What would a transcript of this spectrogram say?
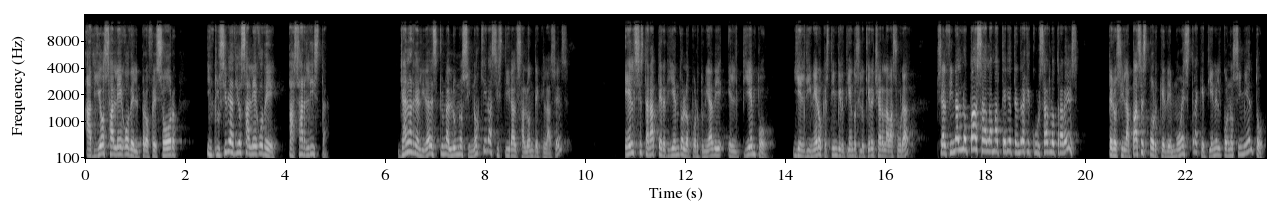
adiós al ego del profesor, inclusive adiós al ego de pasar lista. Ya la realidad es que un alumno, si no quiere asistir al salón de clases, él se estará perdiendo la oportunidad de el tiempo y el dinero que está invirtiendo si lo quiere echar a la basura. Si al final no pasa la materia, tendrá que cursarlo otra vez. Pero si la pasa es porque demuestra que tiene el conocimiento,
